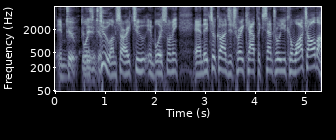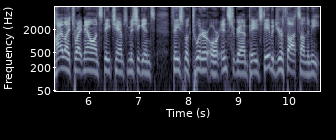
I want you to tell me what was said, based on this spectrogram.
In two, boys, two. two. I'm sorry, two in boys swimming, and they took on Detroit Catholic Central. You can watch all the highlights right now on State Champs Michigan's Facebook, Twitter, or Instagram page. David, your thoughts on the meet?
